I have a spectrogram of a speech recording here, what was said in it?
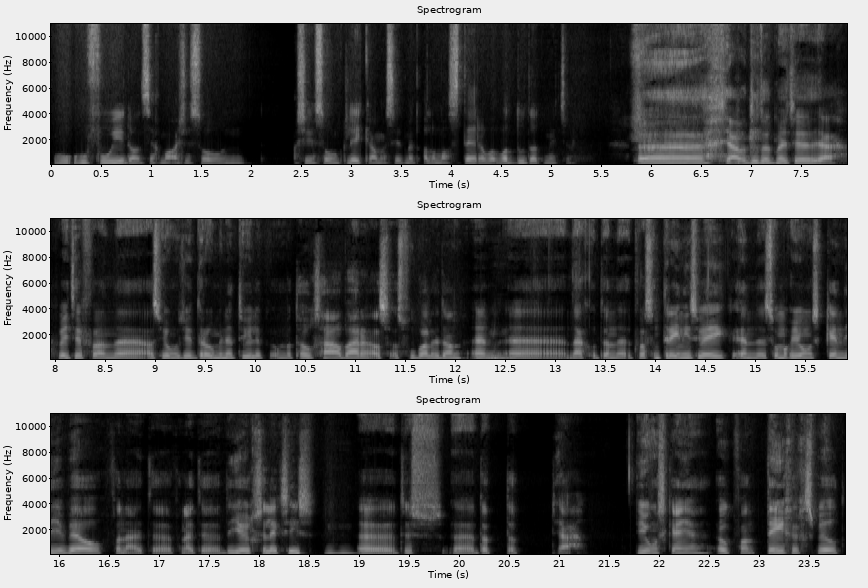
hoe, hoe voel je je dan, zeg maar, als je, zo'n, als je in zo'n kleedkamer zit met allemaal sterren? Wat, wat doet dat met je? Eh, ja, wat doet dat met je? Ja, weet je, van, eh, als jongetje droom je natuurlijk om het hoogst haalbare als, als voetballer dan. En Mm. eh, nou goed, dan, het was een trainingsweek en sommige jongens kenden je wel vanuit, vanuit de, de jeugdselecties. Eh, dus dat, dat, ja, die jongens ken je, ook van tegengespeeld.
